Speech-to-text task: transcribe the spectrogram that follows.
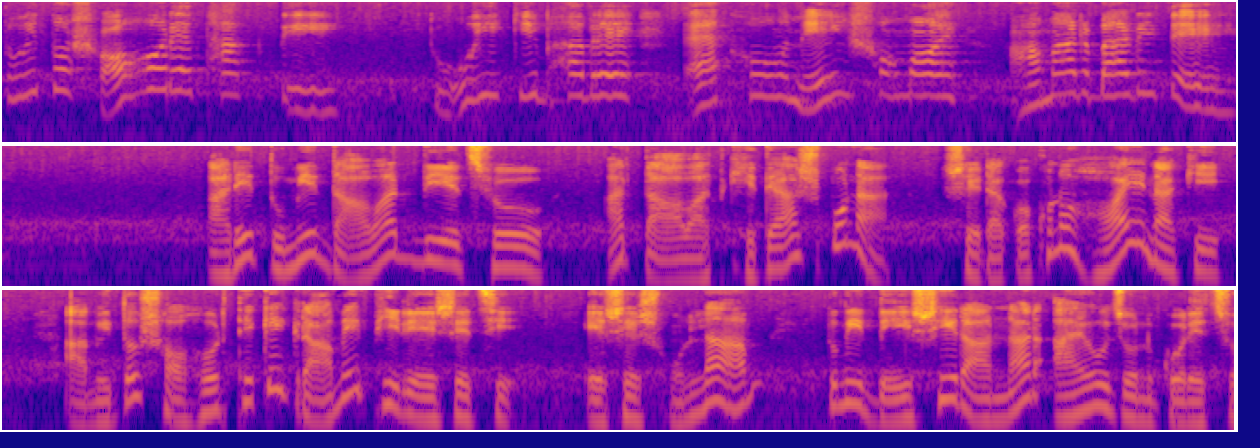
তুই তো শহরে থাকতি। তুই কীভাবে এখন এই সময় আমার বাড়িতে? আরে তুমি দাওয়াত দিয়েছ। আর দাওয়াত খেতে আসব না? সেটা কখনো হয় নাকি? আমি তো শহর থেকে গ্রামে ফিরে এসেছি। এসে শুনলাম তুমি দেশি রান্নার আয়োজন করেছ।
